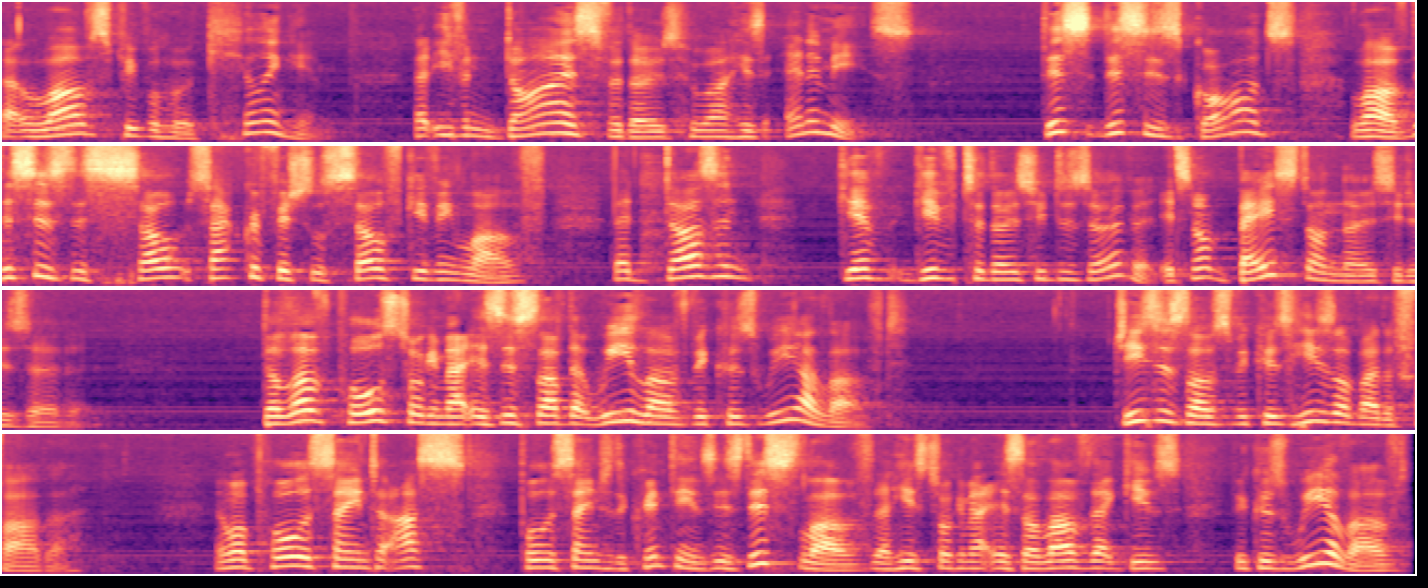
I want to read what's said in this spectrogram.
that loves people who are killing him, that even dies for those who are his enemies. This, this is God's love. This is this self, sacrificial, self giving love that doesn't give, give to those who deserve it. It's not based on those who deserve it. The love Paul's talking about is this love that we love because we are loved. Jesus loves because he's loved by the Father. And what Paul is saying to us, Paul is saying to the Corinthians, is this love that he's talking about is a love that gives because we are loved,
